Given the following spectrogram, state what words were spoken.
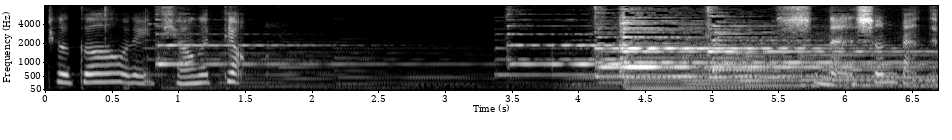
这个歌我得调个调，是男生版的。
